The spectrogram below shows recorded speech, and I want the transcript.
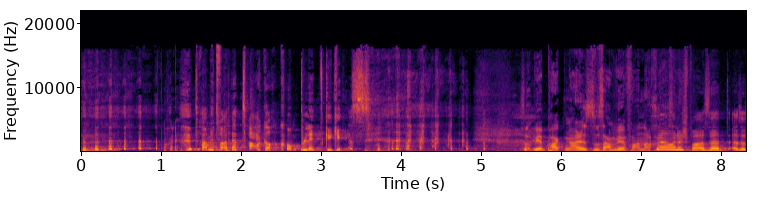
Damit war der Tag auch komplett gegessen. So, wir packen alles zusammen, wir fahren nach Ja, Hause. ohne Spaß. Hat, also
